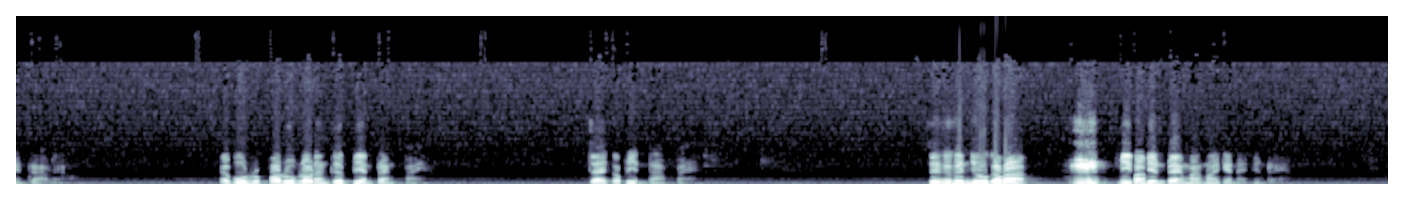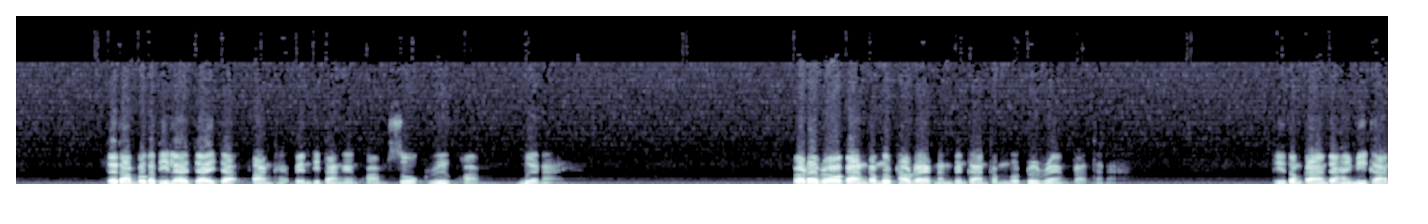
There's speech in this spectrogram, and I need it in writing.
ดังกล่าวแล้วแต่พูดพอรูปเหล่านั้นเกิดเปลี่ยนแปลงไป ใจก็เปลี่ยนตามไป ซึ่งขึ้นอยู่กับว่า มีความเปลี่ยนแปลงมากน้อยแค่ไหนเพียงไร แต่ตามปกติแล้วใจจะตั้งเป็นที่ตั้งแห่งความโศกหรือความเบื่อหน่ายเพราะอะไรเพราะว่าการกำหนดคราวแรกนั้นเป็นการกำหนดด้วยแรงปรารถนา ที่ต้องการจะให้มีการ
